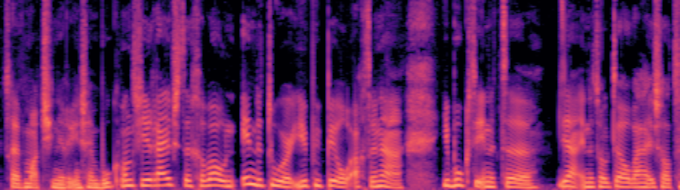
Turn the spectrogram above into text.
schrijft Matchiner in zijn boek. Want je reisde gewoon in de Tour je pupil achterna. Je boekte in het... Uh, ja, in het hotel waar hij zat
